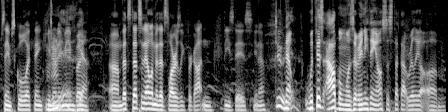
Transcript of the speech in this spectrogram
same school. I think. You know Mhm. what I mean? But Yeah. um, that's that's an element that's largely forgotten these days. You know. Dude, Now, yeah. with this album, was there anything else that stuck out really? Um,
